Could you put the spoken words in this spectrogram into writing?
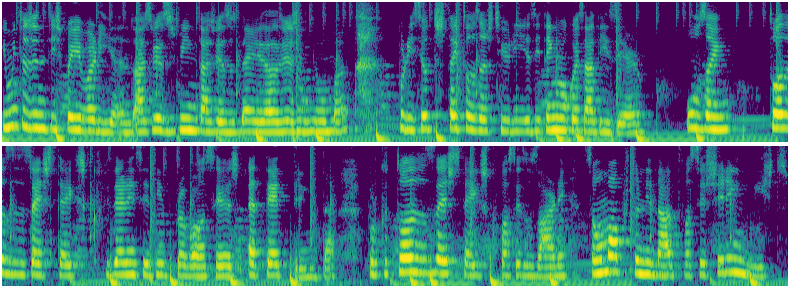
e muita gente diz para ir variando, às vezes 20, às vezes 10, às vezes nenhuma. Por isso eu testei todas as teorias e tenho uma coisa a dizer usem todas as hashtags que fizerem sentido para vocês até 30, porque todas as hashtags que vocês usarem são uma oportunidade de vocês serem vistos,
